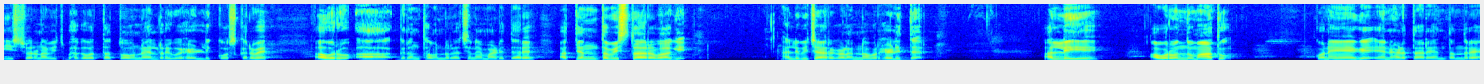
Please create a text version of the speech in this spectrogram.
ಈಶ್ವರನ ವಿಚ್ ಭಗವತ್ ತತ್ವವನ್ನು ಎಲ್ಲರಿಗೂ ಹೇಳಲಿಕ್ಕೋಸ್ಕರವೇ ಅವರು ಆ ಗ್ರಂಥವನ್ನು ರಚನೆ ಮಾಡಿದ್ದಾರೆ. ಅತ್ಯಂತ ವಿಸ್ತಾರವಾಗಿ ಅಲ್ಲಿ ವಿಚಾರಗಳನ್ನು ಅವರು ಹೇಳಿದ್ದಾರೆ. ಅಲ್ಲಿ ಅವರೊಂದು ಮಾತು. ಕೊನೆಗೆ ಏನು ಹೇಳ್ತಾರೆ ಅಂತಂದರೆ,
